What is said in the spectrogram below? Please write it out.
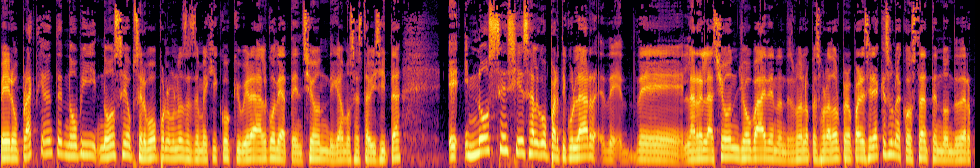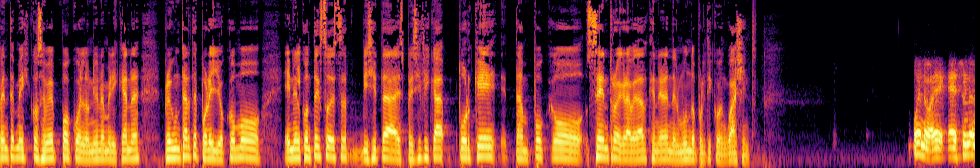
pero prácticamente no vi, no se observó, por lo menos desde México, que hubiera algo de atención, digamos, a esta visita. Eh, y no sé si es algo particular de, de la relación Joe Biden-Andrés Manuel López Obrador, pero parecería que es una constante en donde de repente México se ve poco en la Unión Americana. Preguntarte por ello, ¿cómo en el contexto de esta visita específica, por qué tan poco centro de gravedad genera en el mundo político en Washington? Bueno, eh, es una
